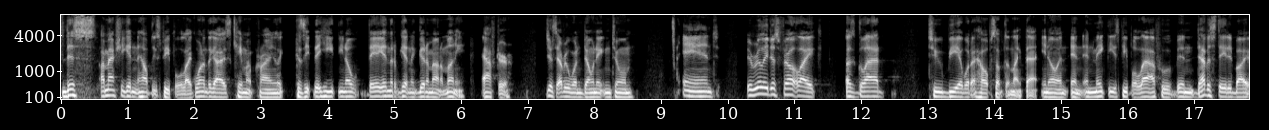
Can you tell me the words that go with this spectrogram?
this, I'm actually getting to help these people. Like one of the guys came up crying, like, cause he, he, you know, they ended up getting a good amount of money after just everyone donating to him. And it really just felt like I was glad to be able to help something like that, you know, and, and, and make these people laugh who have been devastated by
